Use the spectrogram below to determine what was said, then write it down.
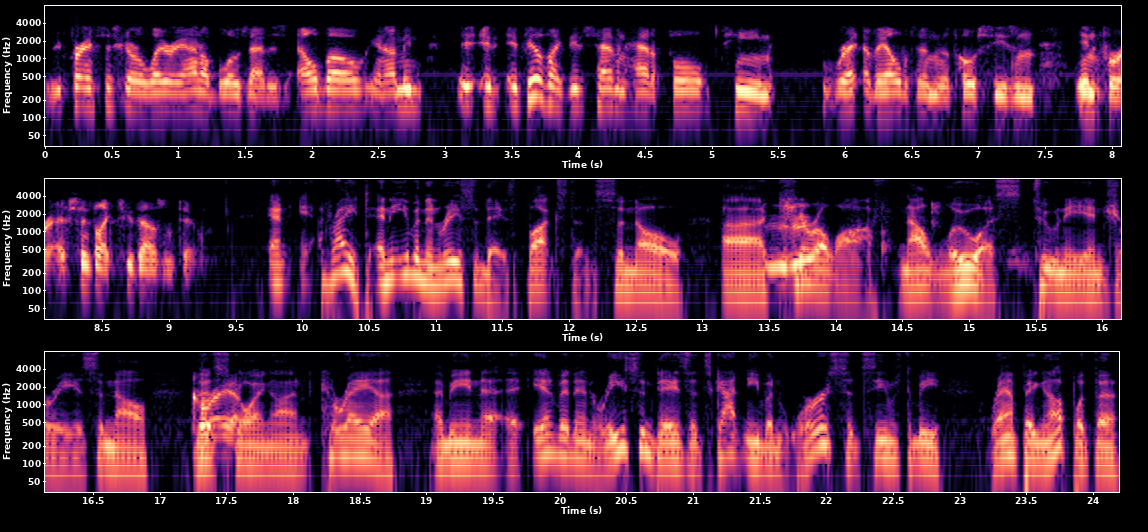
mean, Francisco Liriano blows out his elbow. You know, I mean, it, it feels like they just haven't had a full team re- available to them in the postseason in for since like 2002. And right, and even in recent days, Buxton, Sano, uh, mm-hmm. Kirilloff, now Lewis, two knee injuries, and now this going on. Correa. I mean, uh, even in recent days, it's gotten even worse. It seems to be ramping up with the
